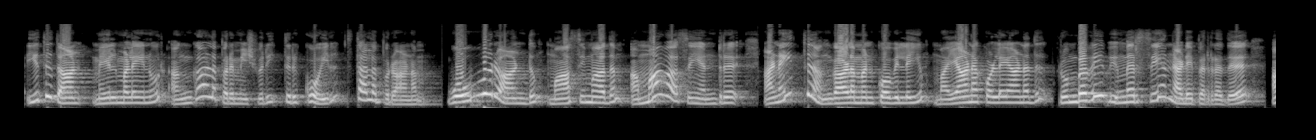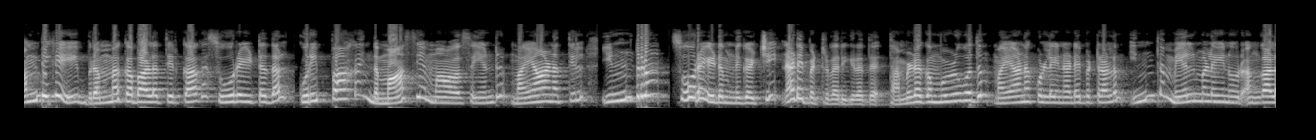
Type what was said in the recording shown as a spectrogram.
இதுதான் மேல்மலையனூர் அங்காள பரமேஸ்வரி திருக்கோயில் ஸ்தல புராணம் ஒவ்வொரு ஆண்டும் மாசி மாதம் அமாவாசை அன்று அனைத்து அங்காளம்மன் கோவிலையும் மயான கொள்ளையானது ரொம்பவே விமர்சையா நடைபெறுறது. அம்பிகை பிரம்ம கபாலத்திற்காக சூறையிட்டதால் குறிப்பாக இந்த மாசி அமாவாசை அன்று மயானத்தில் இன்றும் சூறையிடும் நிகழ்ச்சி நடைபெற்று வருகிறது. தமிழகம் முழுவதும் மயான கொள்ளை நடைபெற்றாலும் இந்த மேல்மலையனூர் அங்காள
